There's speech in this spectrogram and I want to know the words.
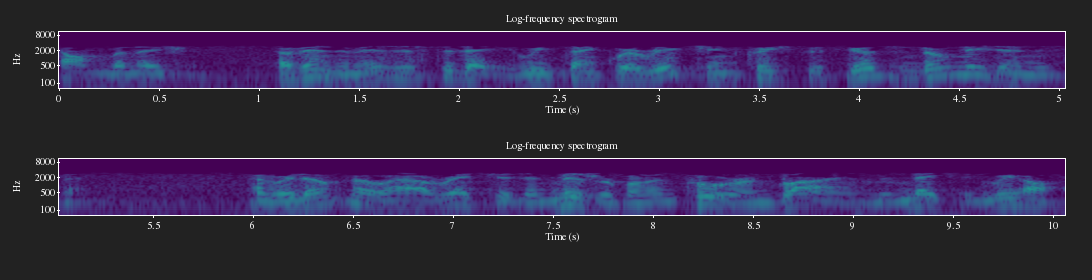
combination of enemies as today. We think we're rich, increased with goods, and don't need anything. And we don't know how wretched and miserable and poor and blind and naked we are.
